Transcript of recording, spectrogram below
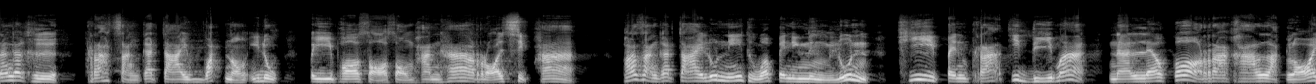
นั่นก็คือพระสังกระจายวัดหนองอีดุกปีพศ 2515 พระสังกระจายรุ่นนี้ถือว่าเป็นอีกหนึ่งรุ่นที่เป็นพระที่ดีมากนะแล้วก็ราคาหลักร้อย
